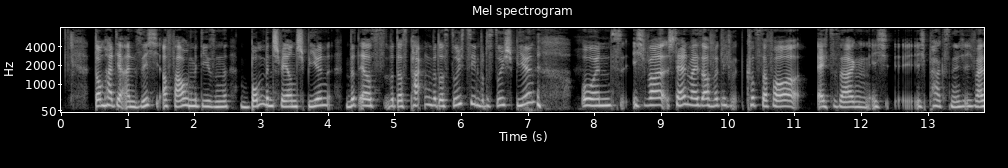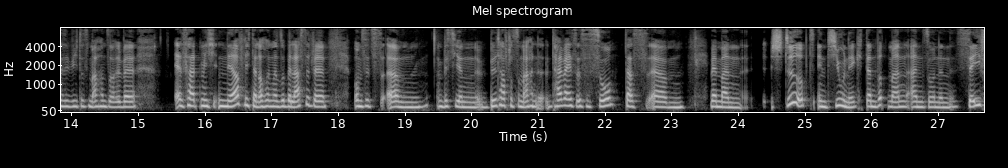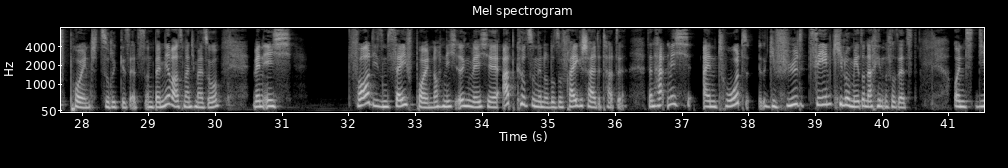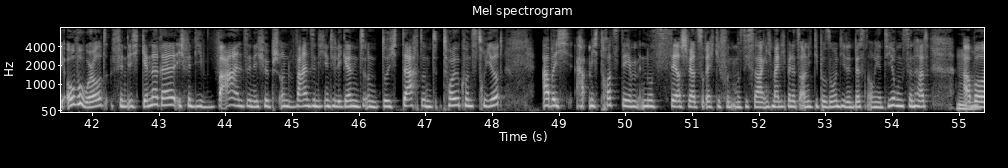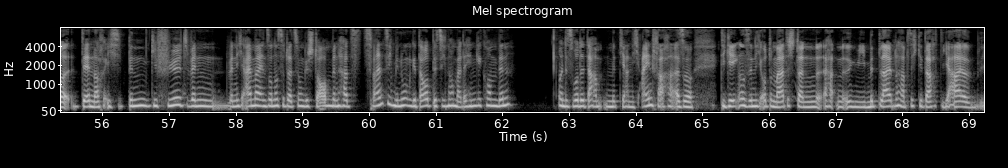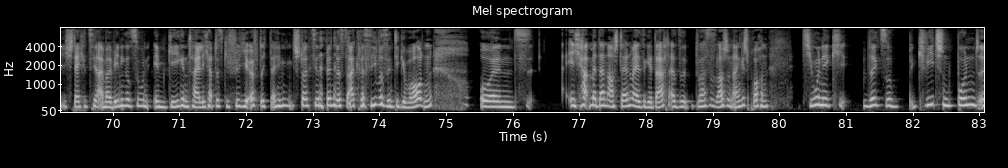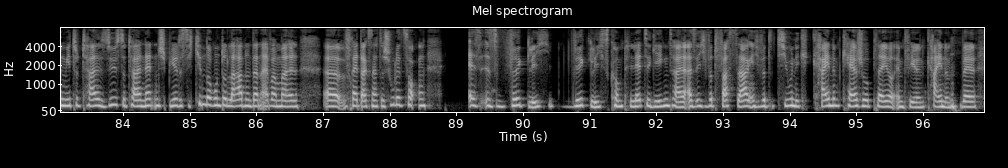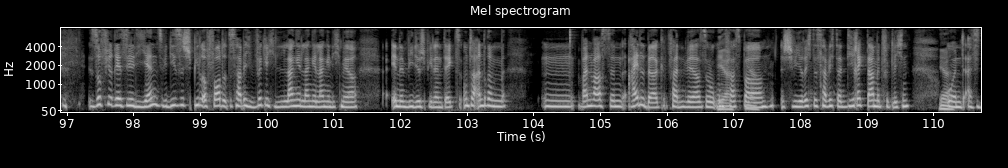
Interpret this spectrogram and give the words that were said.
Dom hat ja an sich Erfahrung mit diesen bombenschweren Spielen. Wird er es, wird das packen, wird das durchziehen, wird es durchspielen? Und ich war stellenweise auch wirklich kurz davor, echt zu sagen, ich, ich pack's nicht. Ich weiß nicht, wie ich das machen soll, weil es hat mich nervlich dann auch irgendwann so belastet, weil, um es jetzt ähm, ein bisschen bildhafter zu machen, teilweise ist es so, dass ähm, wenn man stirbt in Tunic, dann wird man an so einen Save Point zurückgesetzt. Und bei mir war es manchmal so, wenn ich vor diesem Save Point noch nicht irgendwelche Abkürzungen oder so freigeschaltet hatte, dann hat mich ein Tod gefühlt zehn Kilometer nach hinten versetzt. Und die Overworld finde ich generell, ich finde die wahnsinnig hübsch und wahnsinnig intelligent und durchdacht und toll konstruiert. Aber ich habe mich trotzdem nur sehr schwer zurechtgefunden, muss ich sagen. Ich meine, ich bin jetzt auch nicht die Person, die den besten Orientierungssinn hat, mhm. aber dennoch, ich bin gefühlt, wenn, wenn ich einmal in so einer Situation gestorben bin, hat es 20 Minuten gedauert, bis ich nochmal dahin gekommen bin. Und es wurde damit ja nicht einfacher. Also die Gegner sind nicht automatisch dann, hatten irgendwie Mitleid und haben sich gedacht, ja, ich steche jetzt hier einmal weniger zu. Im Gegenteil, ich hatte das Gefühl, je öfter ich dahin stolziert bin, desto aggressiver sind die geworden. Und ich habe mir dann auch stellenweise gedacht, also du hast es auch schon angesprochen, Tunic wirkt so quietschend bunt, irgendwie total süß, total nett ein Spiel, das sich Kinder runterladen und dann einfach mal äh, freitags nach der Schule zocken. Es ist wirklich, wirklich das komplette Gegenteil. Also ich würde fast sagen, ich würde Tunic keinem Casual Player empfehlen, keinem, weil so viel Resilienz, wie dieses Spiel erfordert, das habe ich wirklich lange, lange, lange nicht mehr in einem Videospiel entdeckt. Unter anderem mh, mm, wann war es denn? Heidelberg fanden wir so unfassbar ja, ja. schwierig. Das habe ich dann direkt damit verglichen. Ja. Und also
